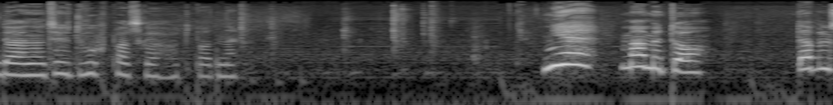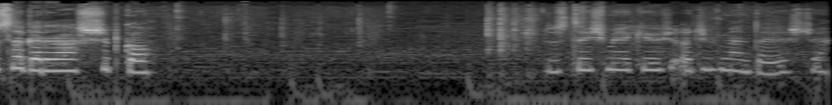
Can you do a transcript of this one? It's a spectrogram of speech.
Da, na tych dwóch paskach odpadnę. Nie! Mamy to! Double Saga Rush, szybko! Dostaliśmy jakiegoś achievementa jeszcze.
